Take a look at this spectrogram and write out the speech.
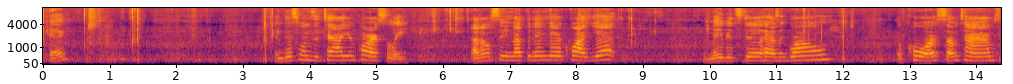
Okay. And this one's Italian parsley. I don't see nothing in there quite yet. Maybe it still hasn't grown. Of course, sometimes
